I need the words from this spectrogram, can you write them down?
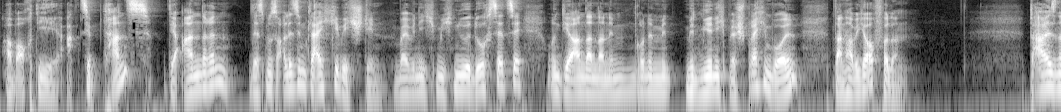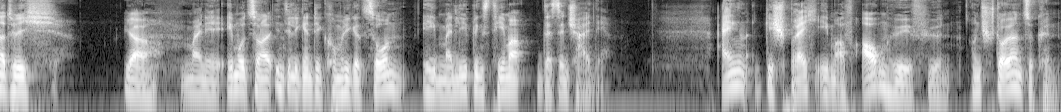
aber auch die Akzeptanz der anderen, das muss alles im Gleichgewicht stehen. Weil wenn ich mich nur durchsetze und die anderen dann im Grunde mit, mit mir nicht mehr sprechen wollen, dann habe ich auch verloren. Da ist natürlich ja meine emotional intelligente Kommunikation eben mein Lieblingsthema, das Entscheidende. Ein Gespräch eben auf Augenhöhe führen und steuern zu können,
